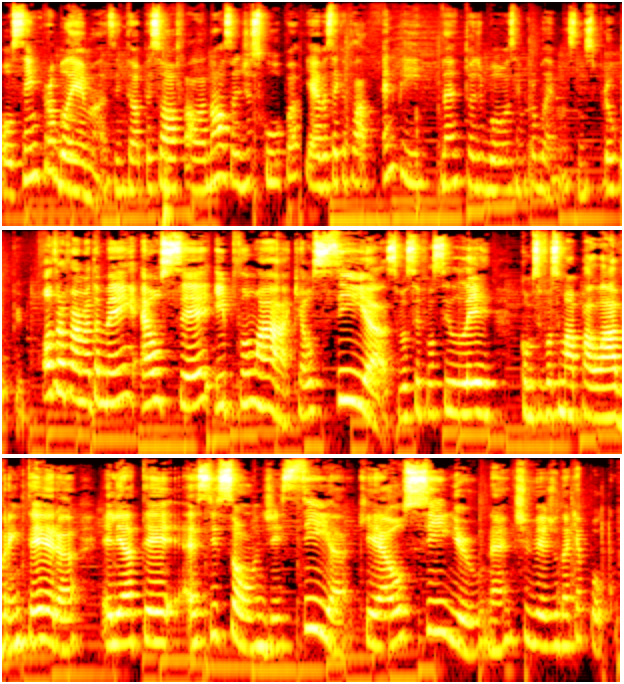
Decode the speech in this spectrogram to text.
ou sem problemas. Então a pessoa fala, nossa, desculpa, e aí você quer falar NP, né? Tô de boa, sem problemas, não se preocupe. Outra forma também é o CYA, que é o CIA. Se você fosse ler como se fosse uma palavra inteira, ele ia ter esse som de CIA, que é o see you, né? Te vejo daqui a pouco.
